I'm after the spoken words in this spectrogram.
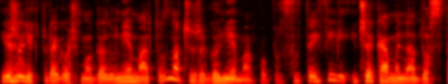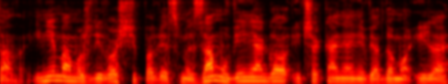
Jeżeli któregoś modelu nie ma, to znaczy, że go nie ma po prostu w tej chwili i czekamy na dostawę. I nie ma możliwości, powiedzmy, zamówienia go i czekania nie wiadomo ile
